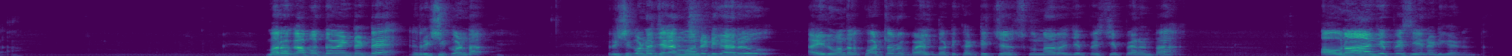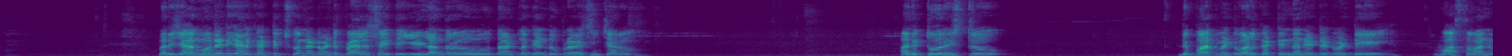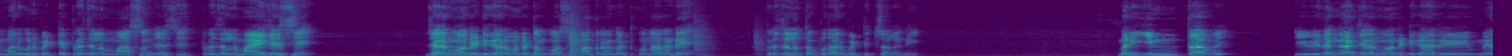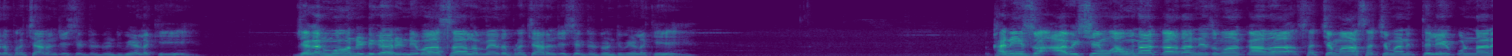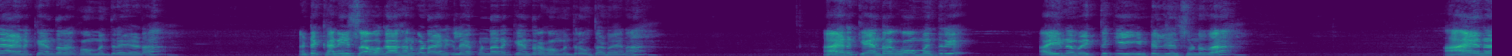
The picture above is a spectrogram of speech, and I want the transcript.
మరొక అబద్ధం ఏంటంటే రిషికొండ. రిషికొండ జగన్మోహన్ రెడ్డి గారు ఐదు వందల కోట్ల రూపాయలతోటి కట్టించేసుకున్నారు అని చెప్పేసి చెప్పారంట. అవునా అని చెప్పేసి ఈయన అడిగాడంట. మరి జగన్మోహన్ రెడ్డి గారు కట్టించుకున్నటువంటి ప్యాలెస్ అయితే వీళ్ళందరూ దాంట్లోకి ఎందుకు ప్రవేశించారు? అది టూరిస్టు డిపార్ట్మెంట్ వాళ్ళు కట్టిందనేటటువంటి వాస్తవాన్ని మరుగున పెట్టి ప్రజలను మోసం చేసి ప్రజలను మాయ చేసి జగన్మోహన్ రెడ్డి గారు ఉండటం కోసం మాత్రమే కట్టుకున్నారని ప్రజలను తప్పుదారి పట్టించాలని. మరి ఇంత ఈ విధంగా జగన్మోహన్ రెడ్డి గారి మీద ప్రచారం చేసేటటువంటి వీళ్ళకి జగన్మోహన్ రెడ్డి గారి నివాసాల మీద ప్రచారం చేసేటటువంటి వీళ్ళకి కనీసం ఆ విషయం అవునా కాదా నిజమా కాదా సత్యమా అసత్యమా అని తెలియకుండానే ఆయన కేంద్ర హోంమంత్రి అయ్యాడా? అంటే కనీస అవగాహన కూడా ఆయనకు లేకుండానే కేంద్ర హోంమంత్రి అవుతాడు ఆయన? ఆయన కేంద్ర హోంమంత్రి అయిన వ్యక్తికి ఇంటెలిజెన్స్ ఉండదా? ఆయన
